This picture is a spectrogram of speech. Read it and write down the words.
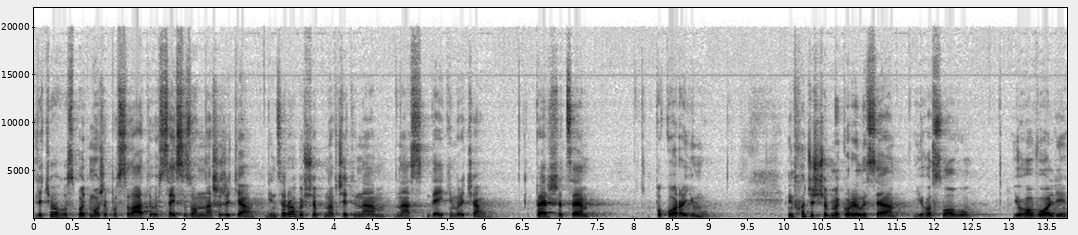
Для чого Господь може посилати ось цей сезон в наше життя? Він це робить, щоб навчити нам, нас деяким речам. Перше це покора йому. Він хоче, щоб ми корилися Його Слову, Його волі.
